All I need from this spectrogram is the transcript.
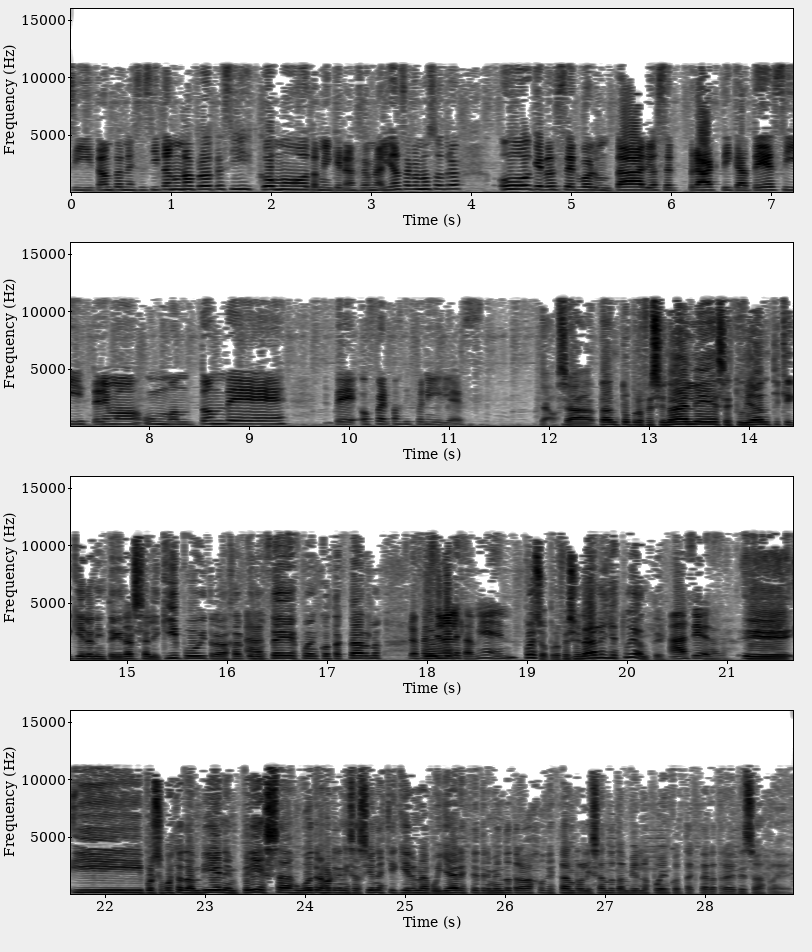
si tanto necesitan una prótesis como también quieren hacer una alianza con nosotros o quieren ser voluntarios, hacer práctica, tesis. Tenemos un montón de, de ofertas disponibles. Ya, o sea, tanto profesionales, estudiantes que quieran integrarse al equipo y trabajar con Así ustedes, pueden contactarlos. Profesionales Como- también. Por eso, profesionales y estudiantes. Así es. Eh, y por supuesto también empresas u otras organizaciones que quieran apoyar este tremendo trabajo que están realizando también los pueden contactar a través de esas redes.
